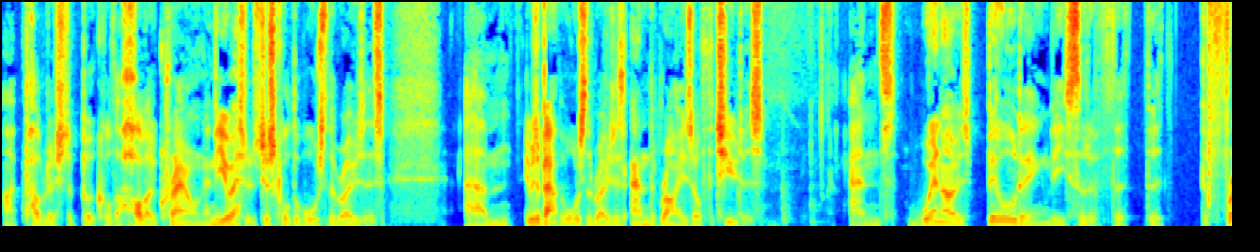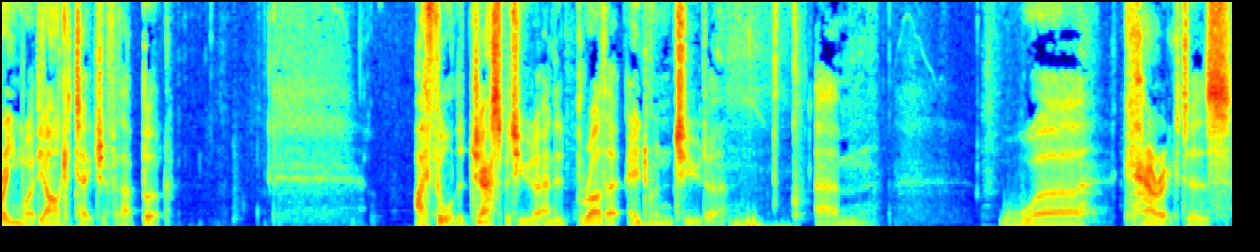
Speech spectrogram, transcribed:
I published a book called The Hollow Crown. In the US, it was just called The Wars of the Roses. Um, it was about the Wars of the Roses and the rise of the Tudors. And when I was building the sort of the, the, the framework, the architecture for that book, I thought that Jasper Tudor and his brother Edmund Tudor um, were characters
